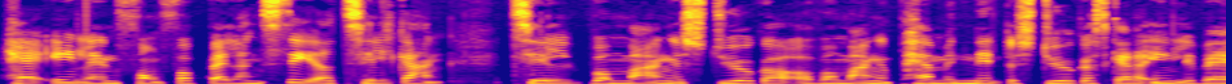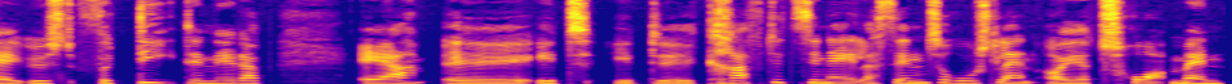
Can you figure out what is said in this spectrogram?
have en eller anden form for balanceret tilgang til, hvor mange styrker og hvor mange permanente styrker skal der egentlig være i Øst, fordi det netop er øh, et, et øh, kraftigt signal at sende til Rusland, og jeg tror, man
